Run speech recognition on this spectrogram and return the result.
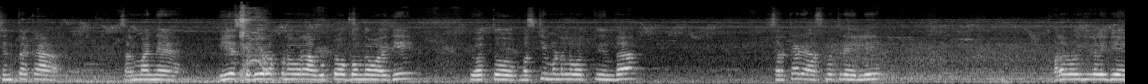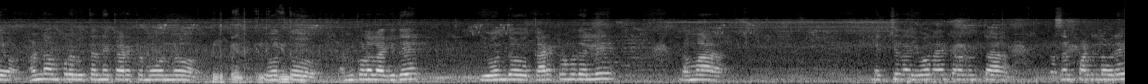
ಚಿಂತಕ ಸನ್ಮಾನ್ಯ ಬಿ ಎಸ್ ಯಡಿಯೂರಪ್ಪನವರ ಹುಟ್ಟುಹಬ್ಬಂಗವಾಗಿ ಇವತ್ತು ಮಸ್ಕಿ ಮಂಡಲ ವತಿಯಿಂದ ಸರ್ಕಾರಿ ಆಸ್ಪತ್ರೆಯಲ್ಲಿ ಬಡ ರೋಗಿಗಳಿಗೆ ಹಣ್ಣು ಹಂಪಲ ವಿತರಣೆ ಕಾರ್ಯಕ್ರಮವನ್ನು ಇವತ್ತು ಹಮ್ಮಿಕೊಳ್ಳಲಾಗಿದೆ. ಈ ಒಂದು ಕಾರ್ಯಕ್ರಮದಲ್ಲಿ ನಮ್ಮ ನೆಚ್ಚಿನ ಯುವ ನಾಯಕರಾದಂಥ ಪ್ರಸನ್ನ ಪಾಟೀಲ್ ಅವರೇ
